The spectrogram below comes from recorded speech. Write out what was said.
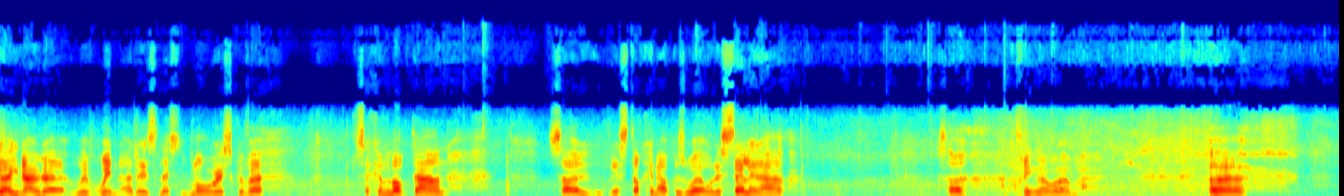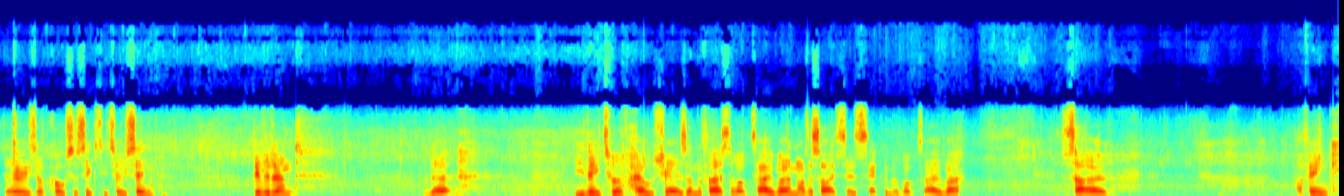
they know that with winter there's less more risk of a second lockdown so they're stocking up as well. They're selling out. So I think that will happen. Uh, there is, of course, a 62 cent dividend that you need to have held shares on the 1st of October. Another site says 2nd of October. So I think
